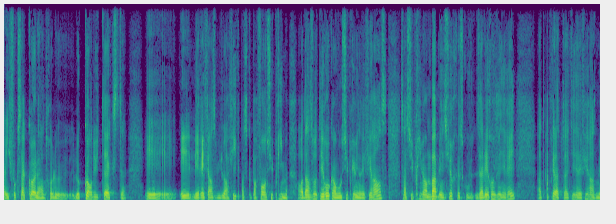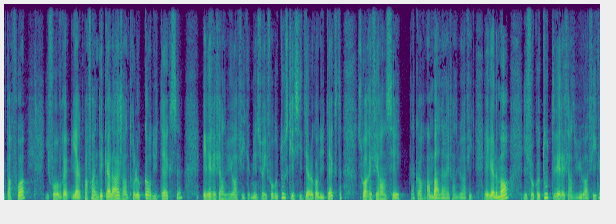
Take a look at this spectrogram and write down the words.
euh, faut que ça colle entre le, corps du texte et, les références bibliographiques, parce que parfois on supprime. Alors, dans Zotero, quand vous supprimez une référence, ça supprime en bas, bien sûr, ce que vous allez régénérer après la totalité des références. Mais parfois, il, faut, il y a parfois un décalage entre le corps du texte et les références bibliographiques. Bien sûr, il faut que tout ce qui est cité dans le corps du texte soit référencé, d'accord, en bas dans les références bibliographiques. Également, il faut que toutes les références bibliographiques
